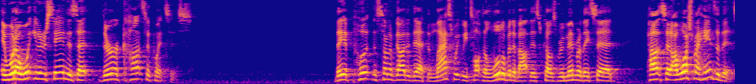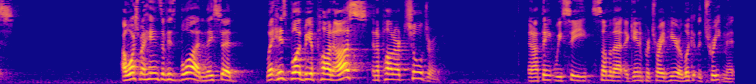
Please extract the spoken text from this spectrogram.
And what I want you to understand is that there are consequences. They had put the Son of God to death. And last week we talked a little bit about this because remember they said, Pilate said, I wash my hands of this. I wash my hands of his blood. And they said, let his blood be upon us and upon our children. And I think we see some of that again portrayed here. Look at the treatment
